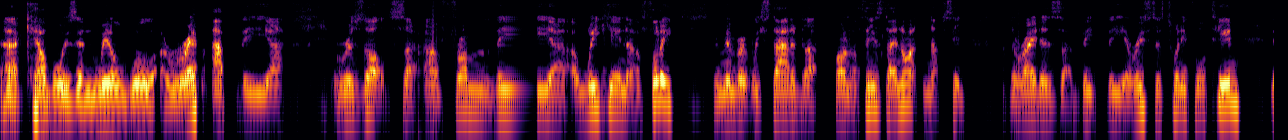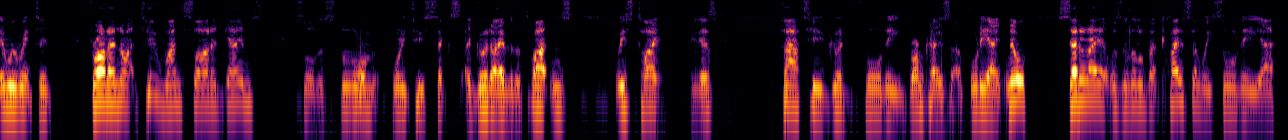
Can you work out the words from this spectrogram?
uh, Cowboys. And we'll, we'll wrap up the uh, results uh, from the uh, weekend fully. Remember, we started uh, on a Thursday night and upset. The Raiders beat the Roosters 24 10. Then we went to Friday night, two one sided games. Saw the Storm 42 6 a good over the Titans. West Tigers far too good for the Broncos 48 0. Saturday it was a little bit closer. We saw the uh,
